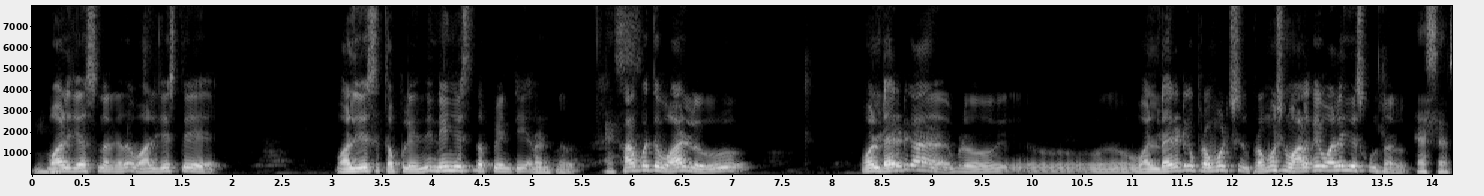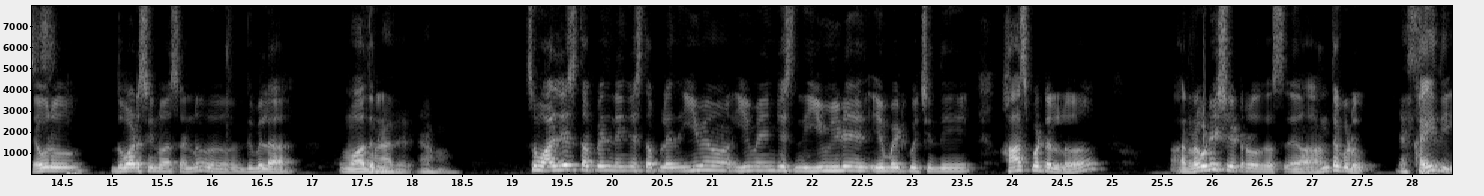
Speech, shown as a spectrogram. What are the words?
వాళ్ళు చేస్తున్నారు కదా వాళ్ళు చేస్తే వాళ్ళు చేస్తే తప్పులేంది నేను చేస్తే తప్పు ఏంటి అని అంటున్నారు. కాకపోతే వాళ్ళు వాళ్ళు డైరెక్ట్గా ఇప్పుడు వాళ్ళు డైరెక్ట్గా ప్రమోషన్ ప్రమోషన్ వాళ్ళకే వాళ్ళే చేసుకుంటున్నారు. ఎవరు? దువాడ శ్రీనివాస్ అన్ను దిబిల మాధురి. సో వాళ్ళు చేస్తే తప్పేంది నేను చేస్తే తప్పలేదు. ఈమె ఈమె ఏం చేసింది? ఈ వీడియో ఏం బయటకు వచ్చింది? హాస్పిటల్లో రౌడీ షీటర్ ఒక హంతకుడు ఖైదీ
